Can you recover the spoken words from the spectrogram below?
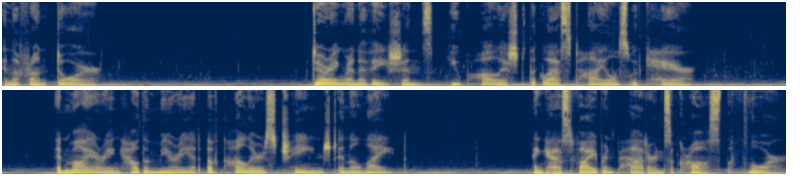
in the front door. During renovations, you polished the glass tiles with care admiring how the myriad of colors changed in the light and cast vibrant patterns across the floor.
